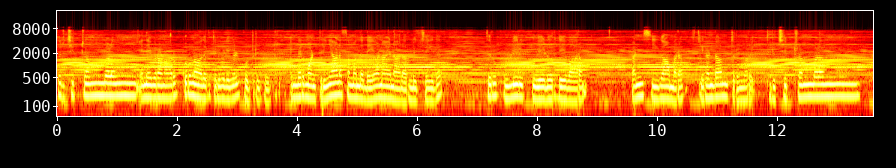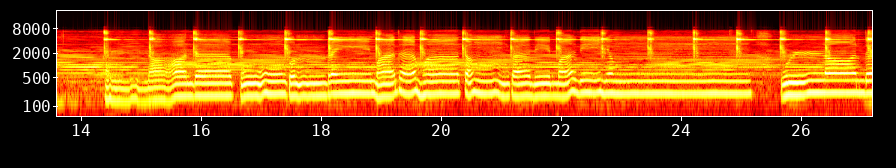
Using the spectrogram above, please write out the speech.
திருச்சிற்றம்பலம் என்னைபிரான் அருட்குருநாதர் திருவடிகள் போற்றி போற்றி. எம்பெருமான் திருஞான சம்பந்த தேவநாயனார் அருளி செய்த திருப்புள்ளிருக்கு வேலூர் தேவாரம் பண் சீகாமரம் இரண்டாம் திருமுறை திருச்சிற்றம்பலம். கல்லார்ந்த பூங்கொன்றை மதமதம் கதிர்மதியம் உள்ளார்ந்த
